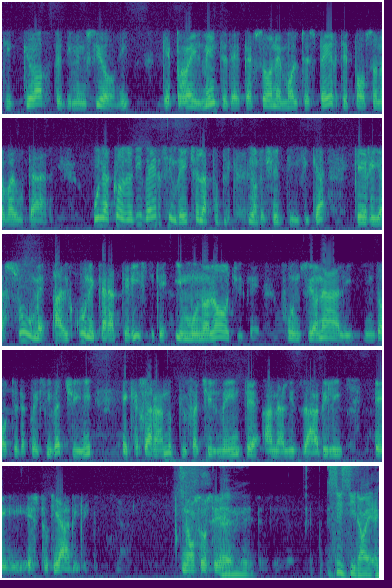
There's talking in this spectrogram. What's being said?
di grosse dimensioni che probabilmente delle persone molto esperte possono valutare. Una cosa diversa invece è la pubblicazione scientifica che riassume alcune caratteristiche immunologiche funzionali indotte da questi vaccini e che saranno più facilmente analizzabili e, e studiabili. Non so se... Eh, sì, sì, no, è,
